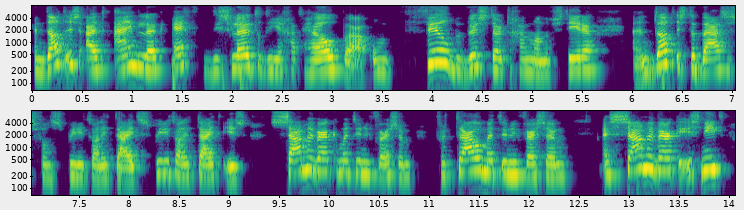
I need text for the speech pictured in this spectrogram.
En dat is uiteindelijk echt die sleutel die je gaat helpen om veel bewuster te gaan manifesteren. En dat is de basis van spiritualiteit. Spiritualiteit is samenwerken met het universum, vertrouwen met het universum. En samenwerken is niet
